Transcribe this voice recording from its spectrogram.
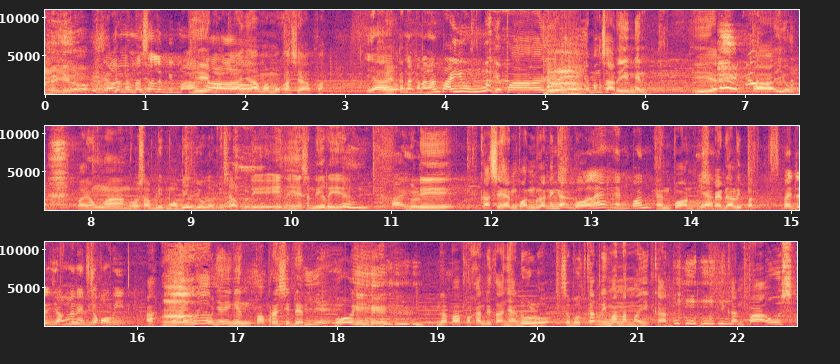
Ayo. Jangan masa lebih mahal. Iya makanya Ama mau kasih apa? Ya, kenang-kenangan payung. Iya payung. Emang Sarimin? Iya, payung. Payung mah nggak usah beli mobil juga bisa beli ini sendiri ya. Payung. Beli kasih handphone berani nggak? Boleh handphone? Handphone, Ya. sepeda lipat. Sepeda jangan itu Jokowi. Ah, oh nyaingin Pak Presiden? Iya. Oh iya. Nggak apa-apa kan ditanya dulu. Sebutkan lima nama ikan. Ikan paus.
